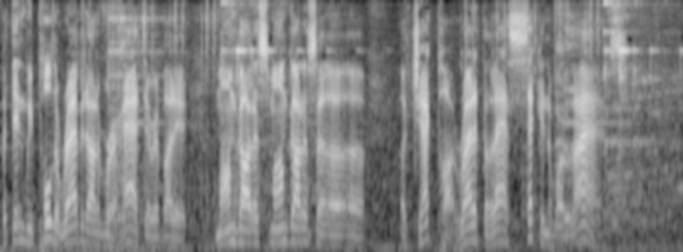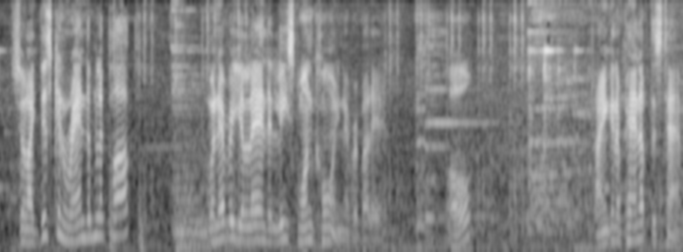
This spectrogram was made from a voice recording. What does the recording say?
but then we pulled a rabbit out of her hat. Everybody, mom got us. Mom got us a a, a, a jackpot right at the last second of our lives. So like this can randomly pop whenever you land at least one coin. Everybody. Oh, I ain't gonna pan up this time.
